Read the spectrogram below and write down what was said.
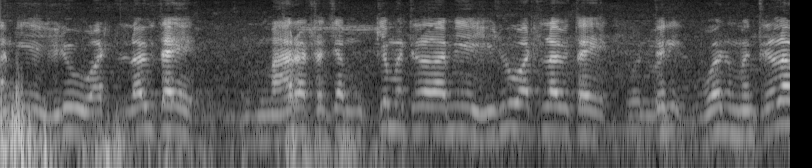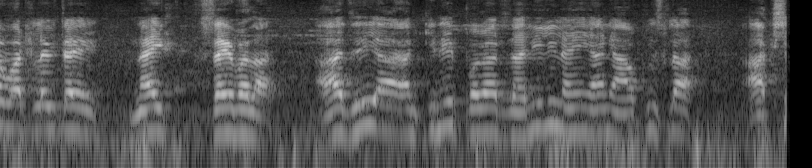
आम्ही हिडू वाट लावित आहे. महाराष्ट्राच्या मुख्यमंत्र्याला आम्ही हिडू वाट लावित आहे. तरी वन मंत्र्याला वाट लावित आहे नाईक साहेबाला. आजही आणखीनही पगार झालेली नाही आणि ऑफिसला आक्षेप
